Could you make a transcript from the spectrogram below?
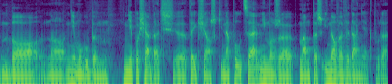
bo no, nie mógłbym nie posiadać e, tej książki na półce, mimo że mam też i nowe wydanie, które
